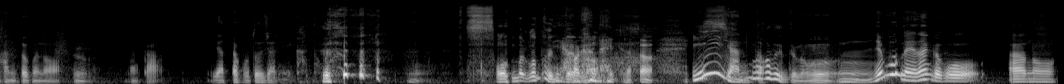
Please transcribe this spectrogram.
監督のうん。なんかやったことじゃねえかと。うん。そんなこと言いってんの？やわかんないけど。いいじゃんそんなことと。言ってんの？ううん。ん、でもねなんかこうあの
